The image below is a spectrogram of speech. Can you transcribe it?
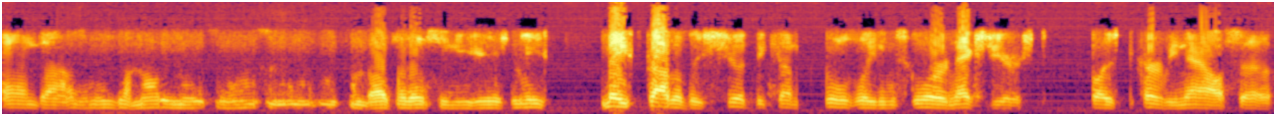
And uh, know, you've got Maddie Mason who come back for those senior years. Mace, Mace probably should become school's leading scorer next year, close to Kirby now. So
